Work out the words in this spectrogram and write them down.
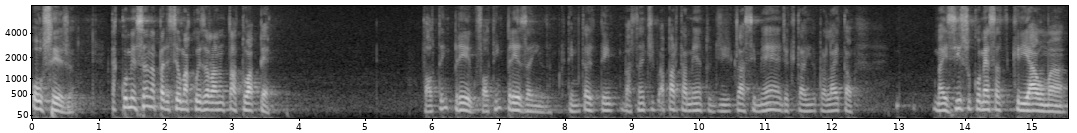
ou seja, está começando a aparecer uma coisa lá no Tatuapé. Falta emprego, falta empresa ainda. Tem, muita, tem bastante apartamento de classe média que está indo para lá e tal. Mas isso começa a criar uma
